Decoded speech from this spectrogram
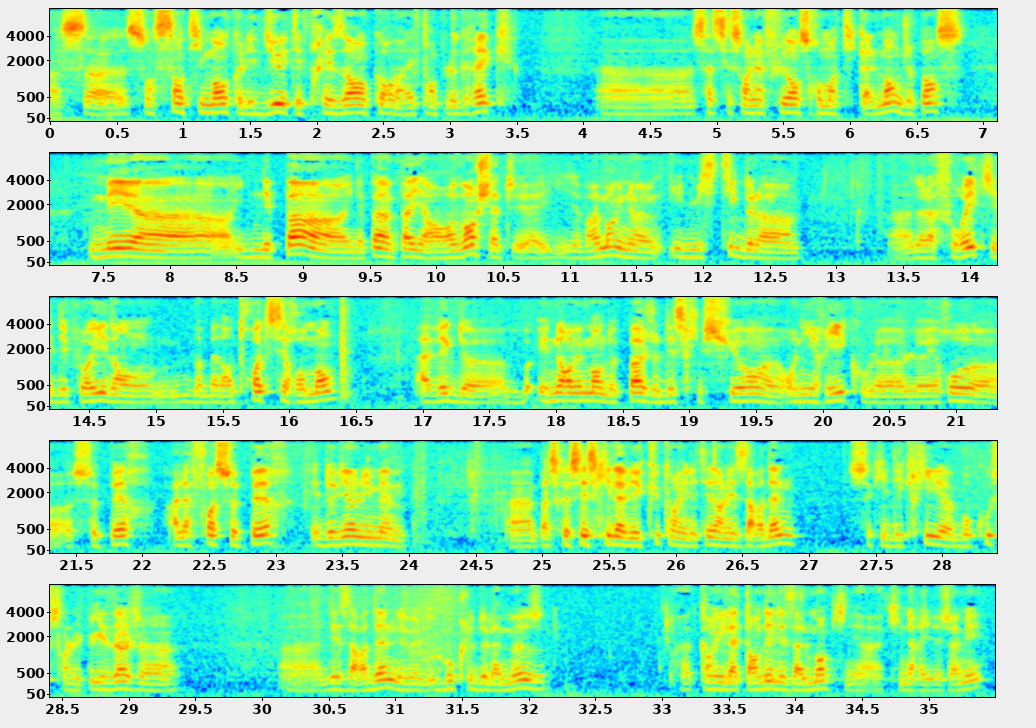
son sentiment que les dieux étaient présents encore dans les temples grecs. ça, c'est son influence romantique allemande, je pense. Mais il n'est pas, il n'est pas un païen. En revanche, il y a, a vraiment une, mystique de la, de la forêt qui est déployée dans, dans trois de ses romans avec énormément de pages de description euh, oniriques où le, héros euh, se perd, à la fois se perd et devient lui-même. Euh, parce que c'est ce qu'il a vécu quand il était dans les Ardennes. Ce qui décrit beaucoup sont les paysages des Ardennes, les, boucles de la Meuse, quand il attendait les Allemands qui, n'arrivaient jamais.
